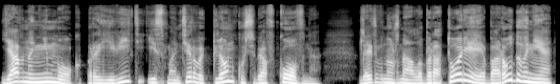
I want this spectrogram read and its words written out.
явно не мог проявить и смонтировать пленку у себя в Ковна. Для этого нужна лаборатория и оборудование,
